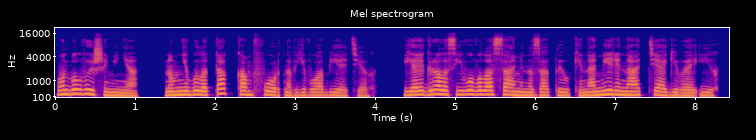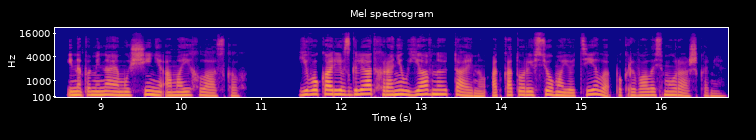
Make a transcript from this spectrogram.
Он был выше меня, но мне было так комфортно в его объятиях. Я играла с его волосами на затылке, намеренно оттягивая их и напоминая мужчине о моих ласках. Его карий взгляд хранил явную тайну, от которой все мое тело покрывалось мурашками.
